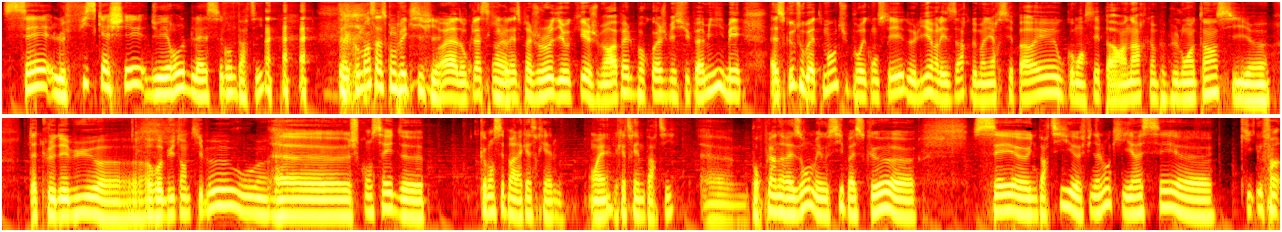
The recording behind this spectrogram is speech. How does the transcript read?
c'est le fils caché du héros de la seconde partie. Ça commence à se complexifier. Voilà, donc là, ceux qui Voilà. connaissent pas Jojo dit ok, je me rappelle pourquoi je m'y suis pas mis, mais est-ce que tout bêtement, tu pourrais conseiller de lire les arcs de manière séparée ou commencer par un arc un peu plus lointain si euh, peut-être le début euh, rebute un petit peu ou euh, Euh, je conseille de commencer par la quatrième, ouais. la quatrième partie, euh, pour plein de raisons, mais aussi parce que euh, c'est euh, une partie finalement qui est assez, qui, enfin,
